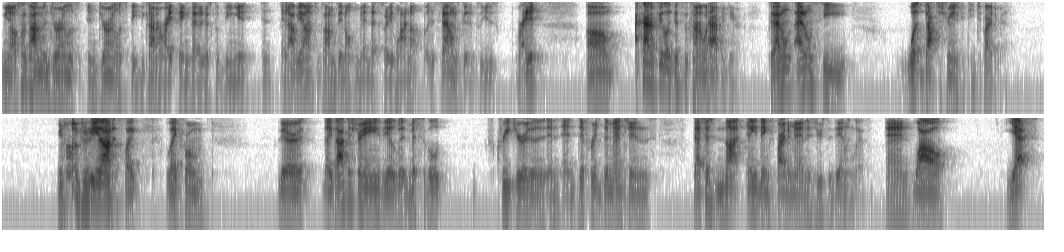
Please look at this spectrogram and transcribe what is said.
you know, sometimes in journalists in journalists speak, we kind of write things that are just convenient, and, and I'll be honest, sometimes they don't necessarily line up, but it sounds good, so you just write it. Um, I kind of feel like this is kind of what happened here because I don't I don't see what Doctor Strange could teach Spider Man. You know, I'm just being honest. Like like from there like Doctor Strange deals with mystical creatures and, and, and different dimensions. That's just not anything Spider Man is used to dealing with. And while yes,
